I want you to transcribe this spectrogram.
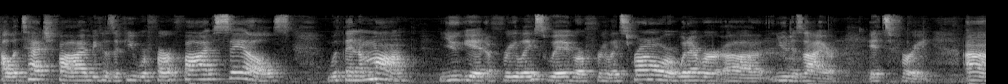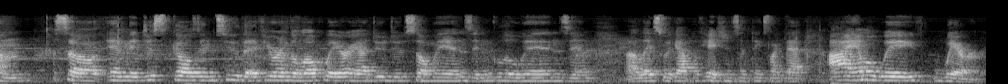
I'll attach five because if you refer five sales within a month, you get a free lace wig or a free lace frontal or whatever uh, you desire. It's free. Um, so, and it just goes into that if you're in the local area, I do do sew-ins and glue-ins and uh, lace wig applications and things like that. I am a wig wearer.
